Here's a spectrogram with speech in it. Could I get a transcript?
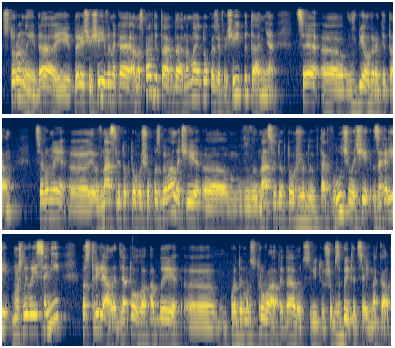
сторони. Да? І, до речі, ще й виникає, а насправді так, да, немає доказів. Ще й питання. Це е, в Білгороді там. Це вони е, внаслідок того, що позбивали, чи е, внаслідок того, що так влучили, чи взагалі, можливо, і самі постріляли для того, аби е, продемонструвати да, от світу, щоб збити цей накал.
